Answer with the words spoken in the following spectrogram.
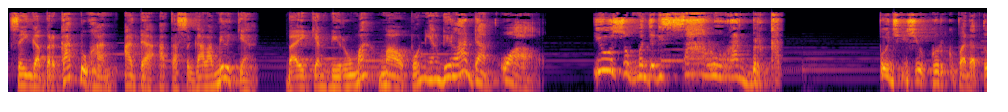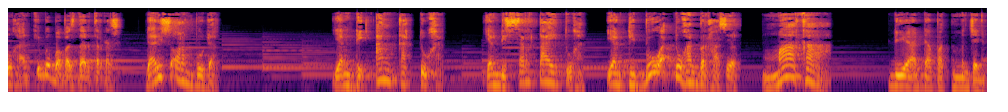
sehingga berkat Tuhan ada atas segala miliknya, baik yang di rumah maupun yang di ladang. Wow, Yusuf menjadi saluran berkat Puji syukur kepada Tuhan. Ibu bapak saudara terkasih. Dari seorang budak. Yang diangkat Tuhan. Yang disertai Tuhan. Yang dibuat Tuhan berhasil. Maka dia dapat menjadi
